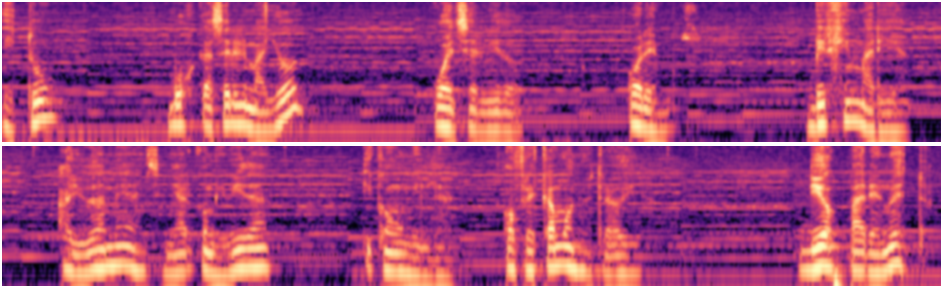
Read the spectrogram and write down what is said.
¿Y tú buscas ser el mayor o el servidor? Oremos. Virgen María, ayúdame a enseñar con mi vida y con humildad. Ofrezcamos nuestra vida. Dios Padre nuestro,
